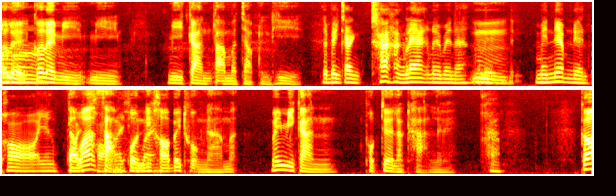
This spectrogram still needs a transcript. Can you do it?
ก็เลยอ่าก็เลยมีมีมีการตามมาจับถึงที่ จะเป็นการฆ่าครั้งแรกด้วยไหมนะอืม ไม่เนียบเนียนพอยังปล่แต่อยว่าของสามอะไรคนทิ้งไว้ที่เขาไปถ่วงน้ำอะไม่มีการพบเจอหลักฐานเลย ครับ ก็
